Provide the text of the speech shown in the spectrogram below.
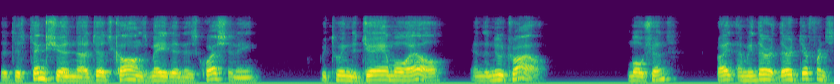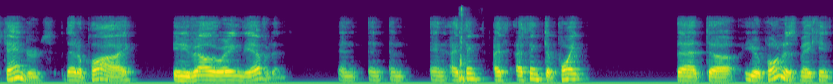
the distinction uh, Judge Collins made in his questioning between the JMOL and the new trial motions right? I mean, there there are different standards that apply in evaluating the evidence, and and and and I think I, I think the point that uh, your opponent is making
